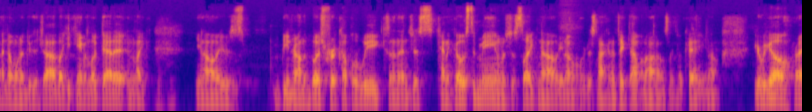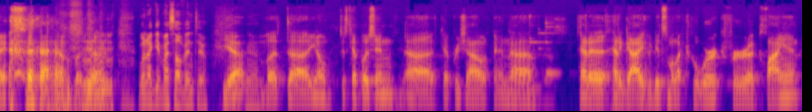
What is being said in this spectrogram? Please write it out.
i don't want to do the job like he came and looked at it and like mm-hmm. you know he was beating around the bush for a couple of weeks and then just kind of ghosted me and was just like, no, you know, we're just not going to take that one on. I was like, okay, you know, here we go, right? but uh, what I get myself into? Yeah, yeah. but uh, you know, just kept pushing, uh, kept reaching out, and uh, had a had a guy who did some electrical work for a client.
